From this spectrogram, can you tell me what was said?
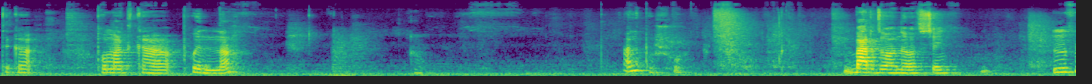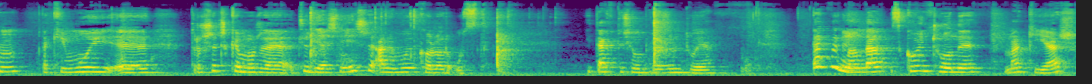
taka pomadka płynna. O. Ale poszło. Bardzo ładny odcień. Mhm. Taki mój, y, troszeczkę może ciut jaśniejszy, ale mój kolor ust. I tak to się prezentuje. Wygląda skończony makijaż.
